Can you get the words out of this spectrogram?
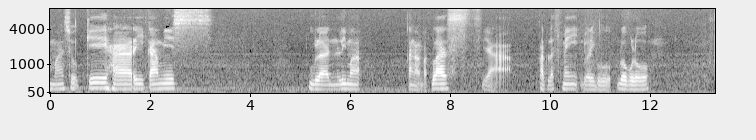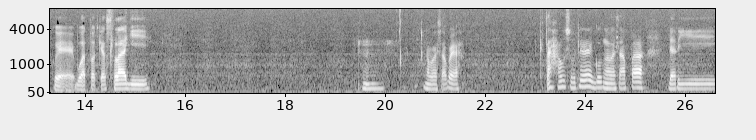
Masuki hari Kamis bulan 5 tanggal 14 ya 14 Mei 2020 gue buat podcast lagi. Hmm, ngebahas apa ya tahu sebenarnya gue ngebahas apa. Dari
